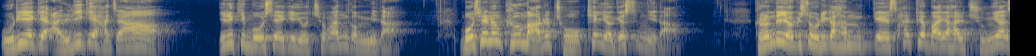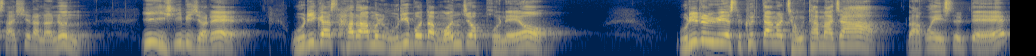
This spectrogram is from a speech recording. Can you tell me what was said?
우리에게 알리게 하자. 이렇게 모세에게 요청한 겁니다. 모세는 그 말을 좋게 여겼습니다. 그런데 여기서 우리가 함께 살펴봐야 할 중요한 사실 하나는 이 22절에 우리가 사람을 우리보다 먼저 보내어 우리를 위해서 그 땅을 정탐하자라고 했을 때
